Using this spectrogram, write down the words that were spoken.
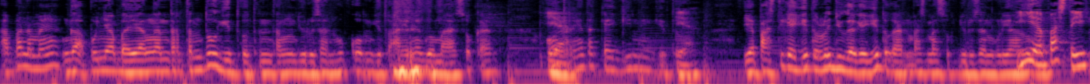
apa namanya nggak punya bayangan tertentu gitu tentang jurusan hukum gitu. Akhirnya gue masuk kan. Oh Iya. ternyata kayak gini gitu. Iya. Ya pasti kayak gitu. Lu juga kayak gitu kan pas masuk jurusan kuliah. Iya kan? pasti.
